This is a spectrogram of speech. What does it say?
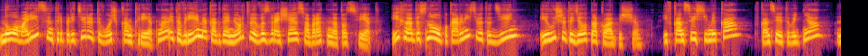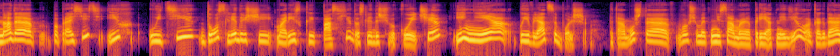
Но марийцы интерпретируют его очень конкретно. Это время, когда мертвые возвращаются обратно на тот свет. Их надо снова покормить в этот день, и лучше это делать на кладбище. И в конце семика, в конце этого дня, надо попросить их уйти до следующей Марийской Пасхи, до следующего Коичи, и не появляться больше. Потому что, в общем, это не самое приятное дело, когда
